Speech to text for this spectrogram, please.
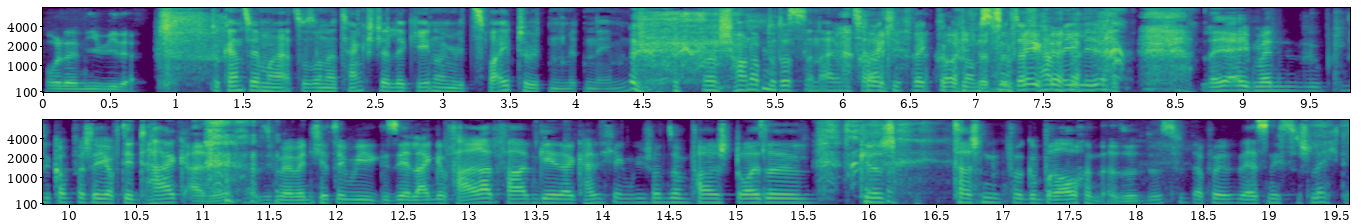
oder nie wieder. Du kannst ja mal zu so einer Tankstelle gehen und irgendwie zwei Tüten mitnehmen und dann schauen, ob du das in einem Tag wegbekommst mit der Familie. Naja, ich meine, kommt wahrscheinlich auf den Tag an. Ne? Also ich meine, wenn ich jetzt irgendwie sehr lange Fahrrad fahren gehe, dann kann ich irgendwie schon so ein paar Streusel Kirschtaschen für gebrauchen. Also das, dafür wäre es nicht so schlecht.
